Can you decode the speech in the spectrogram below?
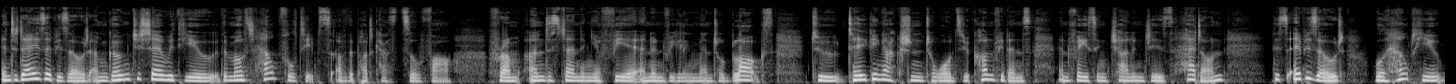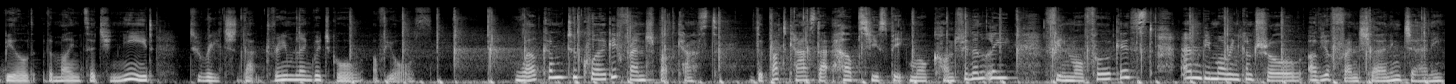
In today's episode, I'm going to share with you the most helpful tips of the podcast so far, from understanding your fear and unveiling mental blocks to taking action towards your confidence and facing challenges head on. This episode will help you build the mindset you need to reach that dream language goal of yours. Welcome to Quirky French Podcast, the podcast that helps you speak more confidently, feel more focused, and be more in control of your French learning journey.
